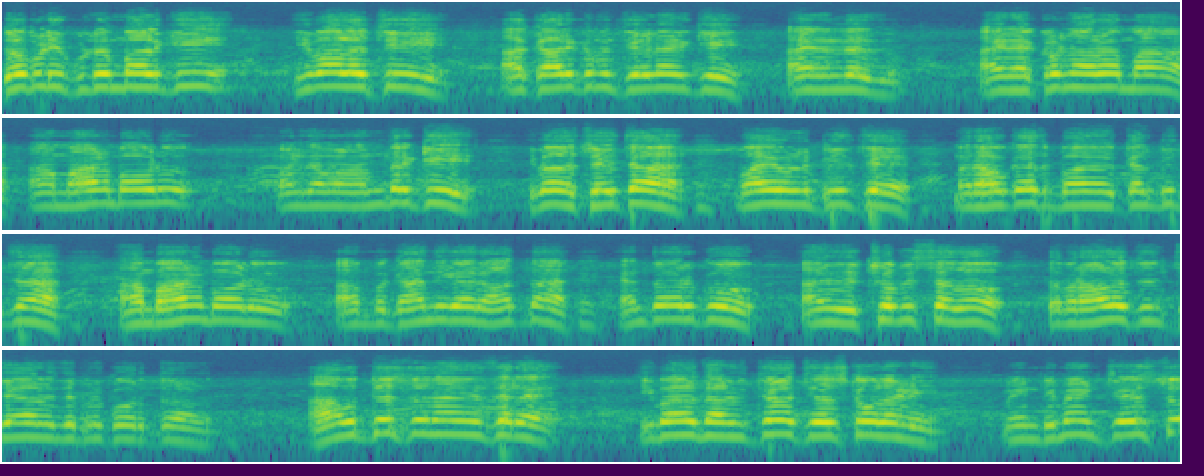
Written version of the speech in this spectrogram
దోపిడీ కుటుంబాలకి ఇవాళ వచ్చి ఆ కార్యక్రమం చేయడానికి ఆయన లేదు. ఆయన ఎక్కడున్నారో మా ఆ మహానుభావుడు మన మనందరికీ ఇవాళ చైత వాయువులను పీల్చే మరి అవకాశం కల్పించిన ఆ మహానుభావుడు ఆ గాంధీ గారి ఆత్మ ఎంతవరకు అది విక్షోభిస్తుందో తమను ఆలోచన చేయాలని చెప్పి కోరుతున్నాను. ఆ ఉద్దేశంతోనైనా సరే ఇవాళ దాని విత్డ్రా చేసుకోవాలని మేము డిమాండ్ చేస్తూ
